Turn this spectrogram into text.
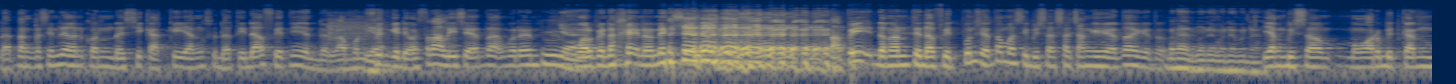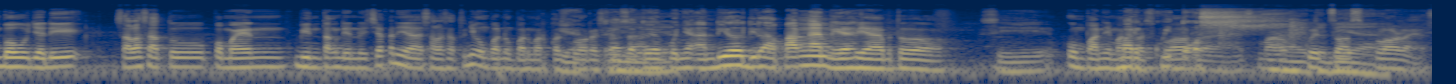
datang ke sini dengan kondisi kaki yang sudah tidak fitnya. Lamun fit di Australia sih eta kemarin. Iya. Mau pindah ke Indonesia. tapi dengan tidak fit pun saya masih bisa secanggih eta gitu. Benar benar benar benar. Yang bisa mengorbitkan Bow jadi salah satu pemain bintang di Indonesia kan ya salah satunya umpan-umpan Marcos Iya, Flores. salah satu yang punya andil di lapangan ya. Iya, betul. Si umpannya Marcos Marquitos. Flores. Marquitos Flores.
